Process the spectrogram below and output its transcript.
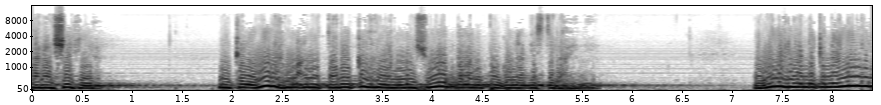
para syekhnya. Maka inilah makna tarikah yang masyhur dalam penggunaan istilah ini. Inilah yang dikenali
